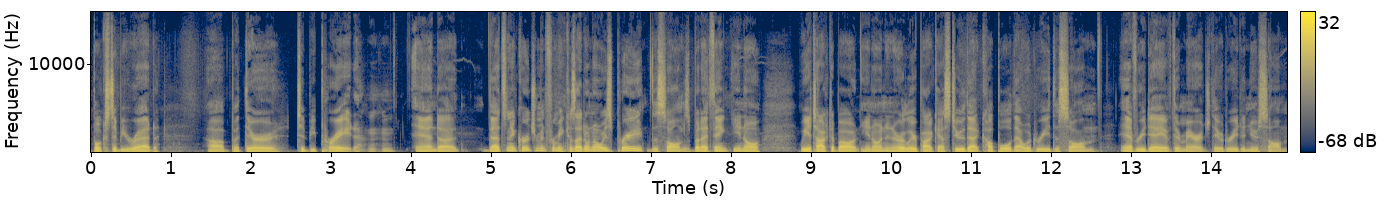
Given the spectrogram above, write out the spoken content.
books to be read, uh, but they're to be prayed Mhm. and uh, that's an encouragement for me because I don't always pray the Psalms, but I think you know we had talked about you know in an earlier podcast too that couple that would read the Psalm every day of their marriage. They would read a new Psalm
